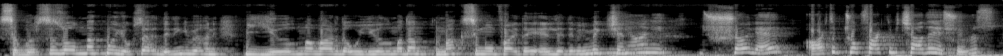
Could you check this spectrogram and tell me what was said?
Sabırsız olmak mı yoksa dediğin gibi hani bir yığılma var da o yığılmadan maksimum faydayı elde edebilmek için Yani şöyle artık çok farklı bir çağda yaşıyoruz.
